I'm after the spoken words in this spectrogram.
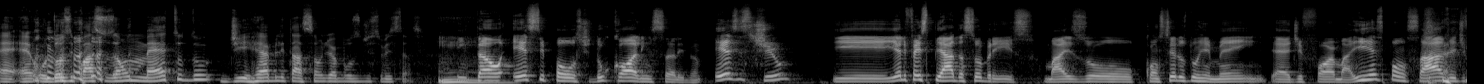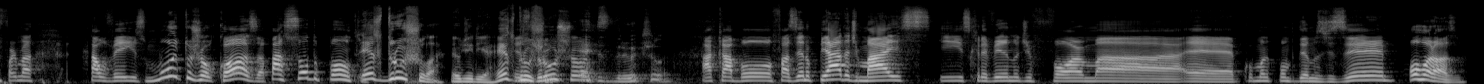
É, é, o 12 passos é um método de reabilitação de abuso de substância. Então, esse post do Colin Sullivan existiu e ele fez piada sobre isso, mas o Conselhos do He-Man, é, de forma irresponsável, de forma talvez muito jocosa, passou do ponto. Esdrúxula, eu diria. Esdrúxula. Esdrúxula. Esdrúxula. acabou fazendo piada demais e escrevendo de forma, é, como podemos dizer, horrorosa.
